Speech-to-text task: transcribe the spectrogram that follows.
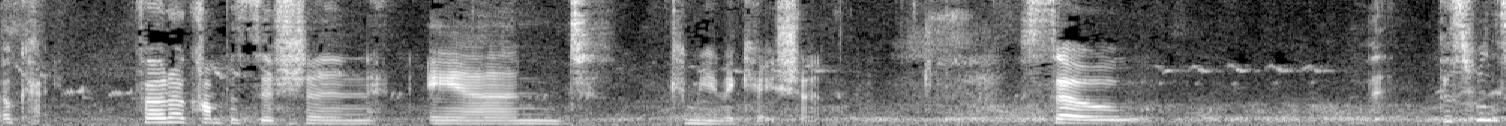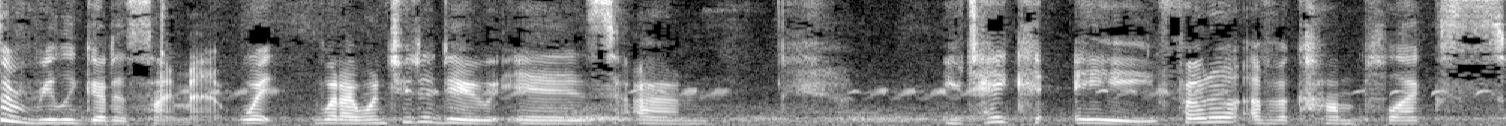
Okay, photo composition and communication. So th this one's a really good assignment. What, what I want you to do is um, you take a photo of a complex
